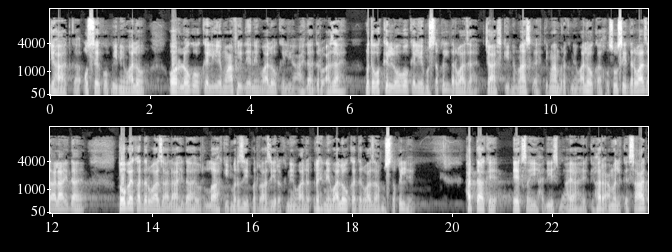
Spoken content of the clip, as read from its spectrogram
جہاد کا، غصے کو پینے والوں اور لوگوں کے لیے معافی دینے والوں کے لیے عاہدہ دروازہ ہے۔ متوکل لوگوں کے لیے مستقل دروازہ ہے۔ چاش کی نماز کا اہتمام رکھنے والوں کا خصوصی دروازہ علیحدہ ہے۔ توبے کا دروازہ علیحدہ ہے اور اللہ کی مرضی پر راضی رکھنے والا رہنے والوں کا دروازہ مستقل ہے۔ حتیٰ کہ ایک صحیح حدیث میں آیا ہے کہ ہر عمل کے ساتھ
